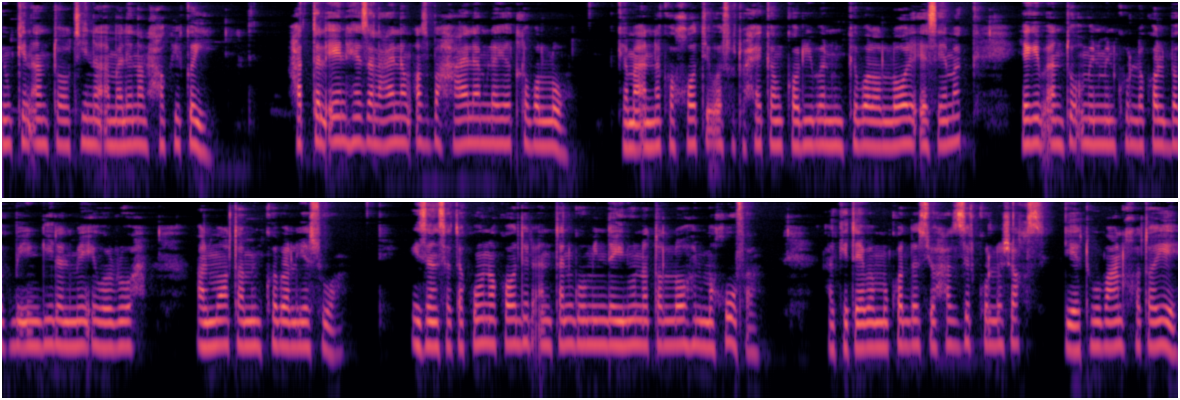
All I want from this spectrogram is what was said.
يمكن أن تعطينا أملنا الحقيقي. حتى الآن هذا العالم أصبح عالم لا يطلب الله. كما أنك خاطئ وستحاكم قريبا من قبل الله لآثامك يجب أن تؤمن من كل قلبك بإنجيل الماء والروح المعطى من قبل يسوع. إذا ستكون قادر أن تنجو من دينونة الله المخوفة. الكتاب المقدس يحذر كل شخص ليتوب عن خطاياه.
